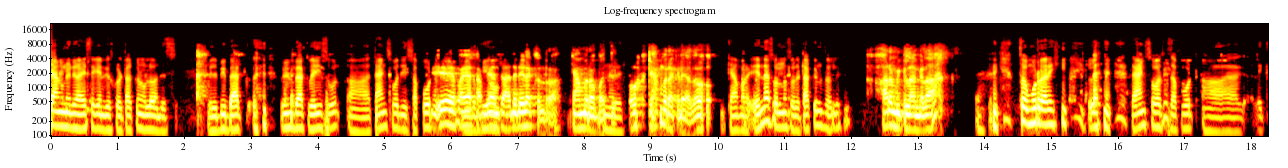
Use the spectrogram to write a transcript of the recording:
Sanganadi higher secondary school டக்குன்னு உள்ள வந்துருச்சு. Will be back will be back very soon thanks for the support ஏ பையா அந்த டைலாக் சொல்றா. கேமரா பார்த்து. ஓ கேமரா கிடையாதோ? கேமரா என்ன சொல்லணும் சொல்லு? டக்குன்னு சொல்லு. ஆரம்பிக்கலாங்களா? ஸோ முர்றாரி இல்லை thanks for the support like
